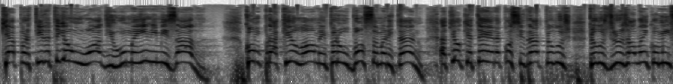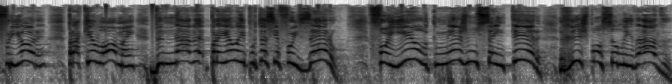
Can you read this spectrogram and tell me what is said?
que à partida tinham um ódio, uma inimizade, como para aquele homem, para o bom samaritano, aquele que até era considerado pelos, pelos de Jerusalém como inferior, para aquele homem, de nada, para ele a importância foi zero. Foi ele que, mesmo sem ter responsabilidade,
